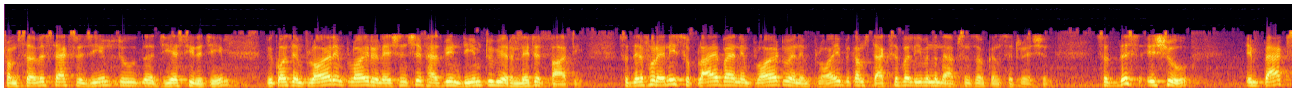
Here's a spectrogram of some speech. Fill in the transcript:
from service tax regime to the GST regime because employer-employee relationship has been deemed to be a related party. So therefore, any supply by an employer to an employee becomes taxable even in the absence of consideration. So this issue impacts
